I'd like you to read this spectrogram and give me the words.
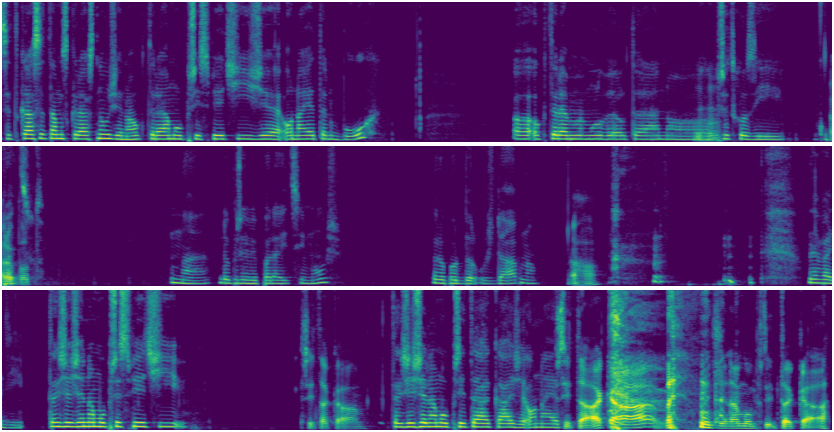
Setká se tam s krásnou ženou, která mu přisvědčí, že ona je ten bůh, eh, o kterém mluvil ten Mhm. mm-hmm. předchozí kupec. Robot. Ne, dobře vypadající muž. Robot byl už dávno. Aha. Nevadí. Takže žena mu přesvědčí, Přitaká. Takže žena mu přitáká, že ona je Přitáká. Žena mu přitaká.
